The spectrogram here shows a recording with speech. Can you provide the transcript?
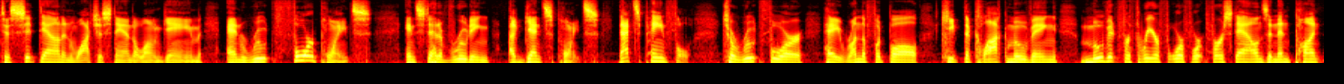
to sit down and watch a standalone game and root for points instead of rooting against points. That's painful to root for, hey, run the football, keep the clock moving, move it for three or four first downs, and then punt.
